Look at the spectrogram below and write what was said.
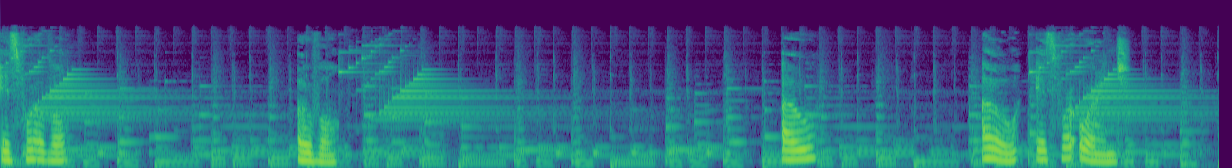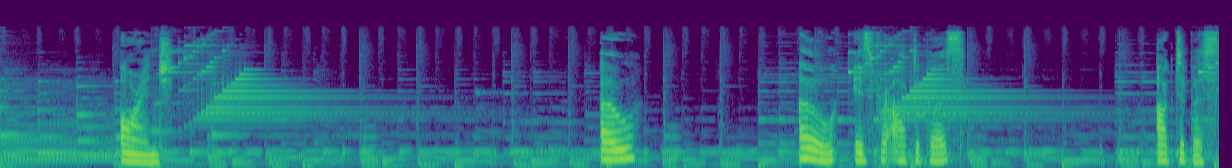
is for oval. Oval. O O is for orange. Orange. O O is for octopus. Octopus.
